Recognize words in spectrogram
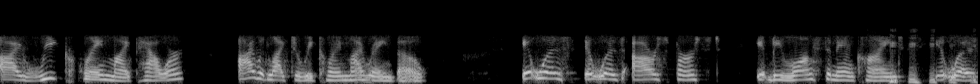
I reclaim my power, I would like to reclaim my rainbow. It was it was ours first. It belongs to mankind. it was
